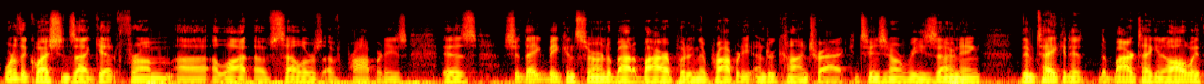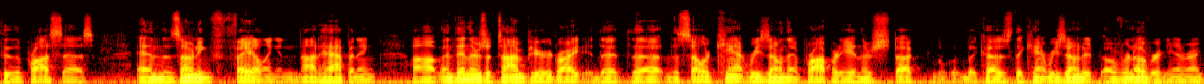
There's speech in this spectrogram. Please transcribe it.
one of the questions I get from uh, a lot of sellers of properties is should they be concerned about a buyer putting their property under contract contingent on rezoning, them taking it, the buyer taking it all the way through the process, and the zoning failing and not happening? Uh, and then there's a time period, right, that the the seller can't rezone that property, and they're stuck because they can't rezone it over and over again, right?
